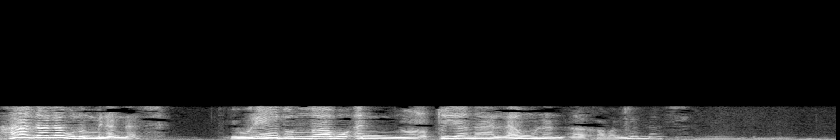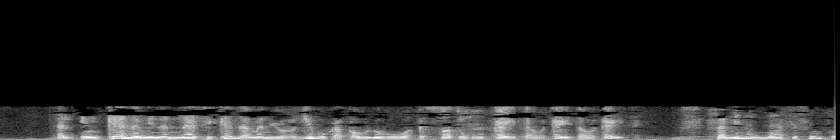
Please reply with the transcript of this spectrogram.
هذا لون من الناس. يريد الله أن يعطينا لونا آخر من الناس. قال إن كان من الناس كذا من يعجبك قوله وقصته كيت وكيت وكيت فمن الناس صنف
